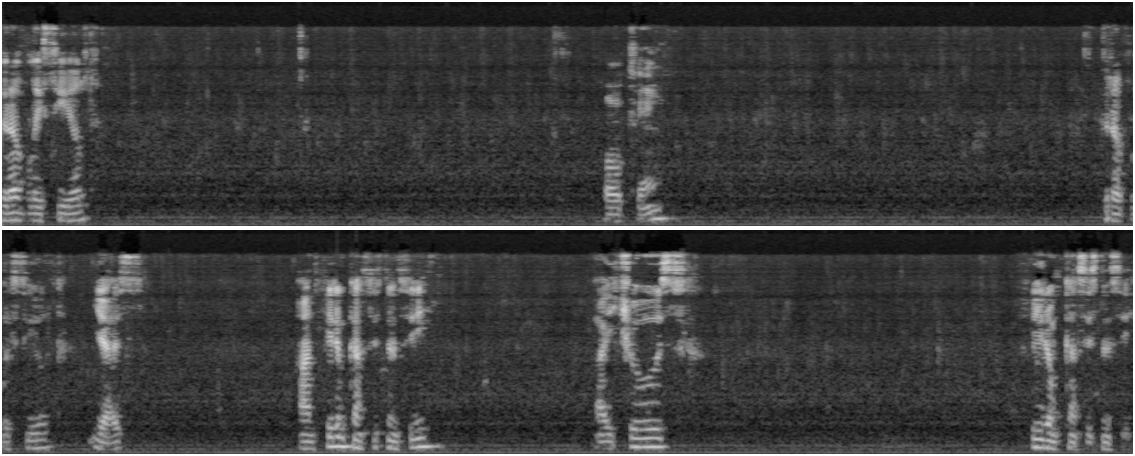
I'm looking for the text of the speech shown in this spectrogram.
gravelly silt okay. Gravelly silt yes. And firm consistency. I choose firm consistency.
